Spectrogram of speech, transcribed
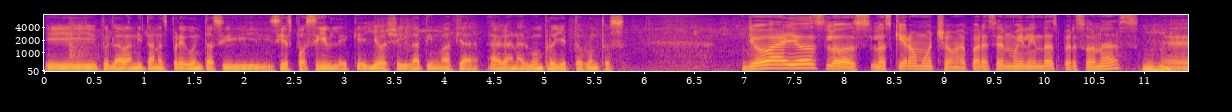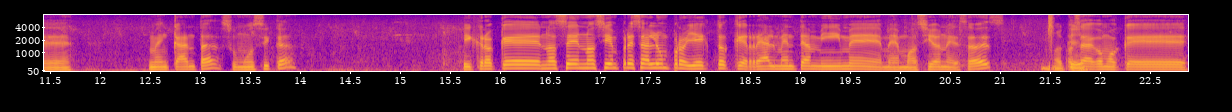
y pues la bandita nos pregunta si, si es posible que Yoshi y Latin Mafia hagan algún proyecto juntos. Yo a ellos los, los quiero mucho, me parecen muy lindas personas. Eh, me encanta su música. Y creo que, no sé, no siempre sale un proyecto que realmente a mí me, emocione, ¿sabes? O sea, como que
